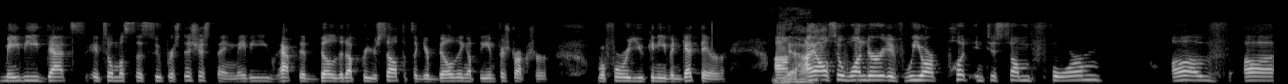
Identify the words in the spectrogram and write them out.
maybe that's it's almost a superstitious thing. Maybe you have to build it up for yourself. It's like you're building up the infrastructure before you can even get there. Um, Yeah. I also wonder if we are put into some form of uh,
